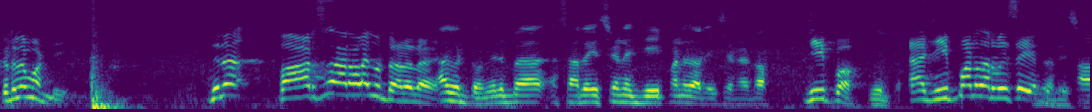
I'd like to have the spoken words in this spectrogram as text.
കിടലം വണ്ടി. ഇതിന് പാർട്സ് ധാരാളം കിട്ടുമല്ലേ ആ കിട്ടും. ഇതിലിപ്പോ സർവീസ് ചെയ്യണ ജീപ്പാണ് സർവീസ് ചെയ്യണ കേട്ടോ ജീപ്പോ ജീപ്പ് ആ ജീപ്പാണ് സർവീസ് ചെയ്യുന്നത്. ആ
